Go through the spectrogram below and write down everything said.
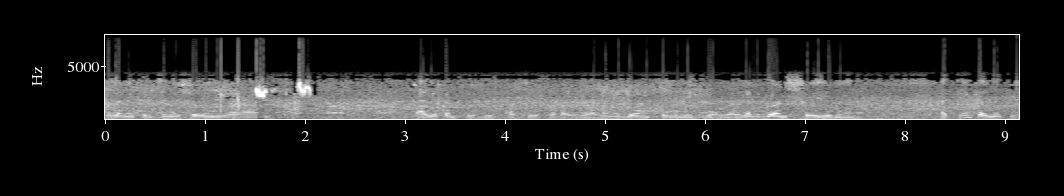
So let me continue showing you around. Uh, you can see this statues over here. Let me go and film it very well. Let me go and show you, man. I think I need to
